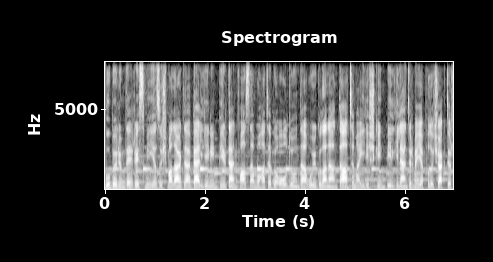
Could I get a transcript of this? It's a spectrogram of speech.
Bu bölümde resmi yazışmalarda belgenin birden fazla muhatabı olduğunda uygulanan dağıtıma ilişkin bilgilendirme yapılacaktır.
